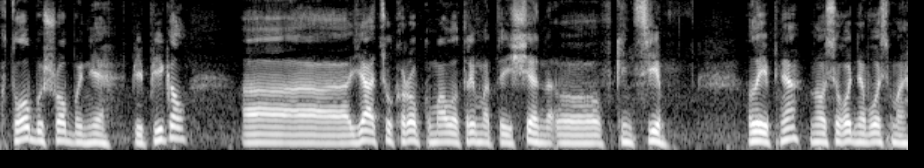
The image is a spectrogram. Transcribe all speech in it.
хто би що би не піпікав. Е, я цю коробку мав отримати ще в кінці липня, але сьогодні 8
